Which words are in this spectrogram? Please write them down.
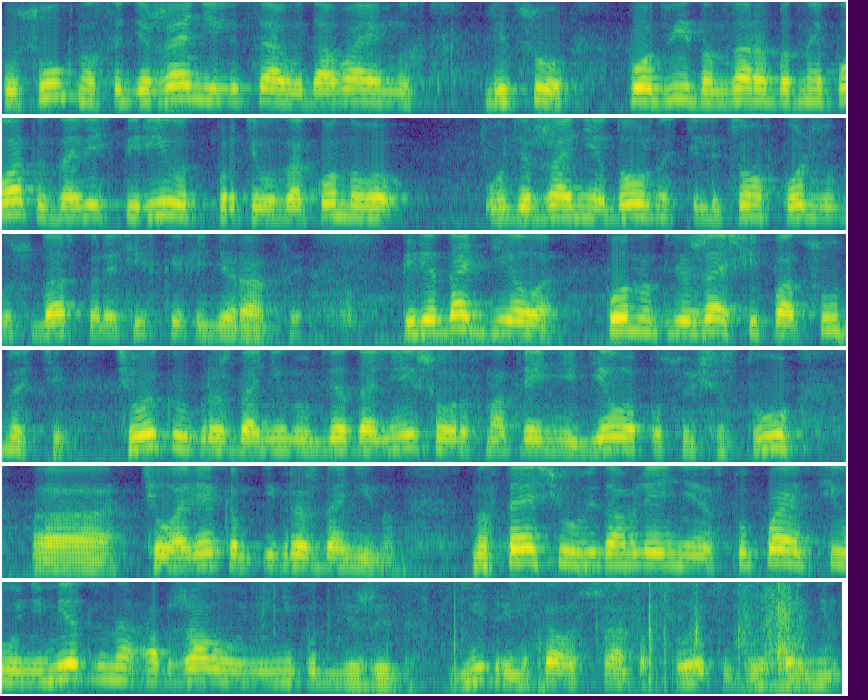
услуг на содержание лица, выдаваемых лицу под видом заработной платы за весь период противозаконного удержания должности лицом в пользу государства Российской Федерации. Передать дело по надлежащей подсудности человеку и гражданину для дальнейшего рассмотрения дела по существу э, человеком и гражданином. Настоящее уведомление вступает в силу немедленно, обжалованию не подлежит. Дмитрий Михайлович Шахов, человек и гражданин.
